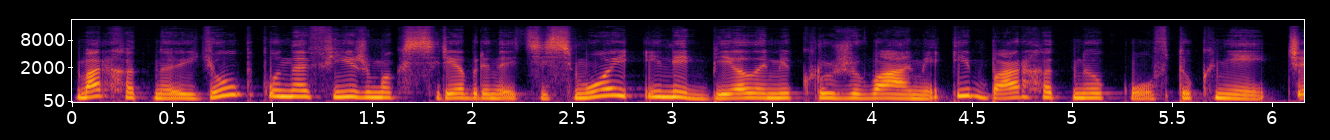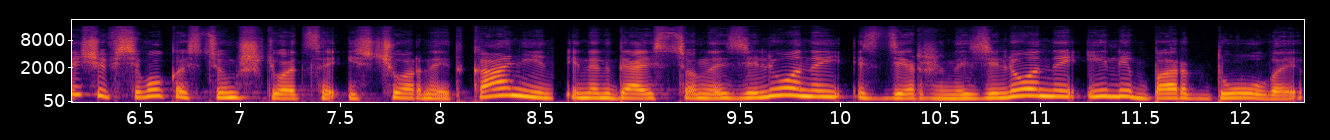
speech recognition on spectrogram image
Бархатную юбку на фижмах с серебряной тесьмой или белыми кружевами и бархатную кофту к ней. Чаще всего костюм шьется из черной ткани, иногда из темно-зеленой, сдержанной зеленой или бордовой.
